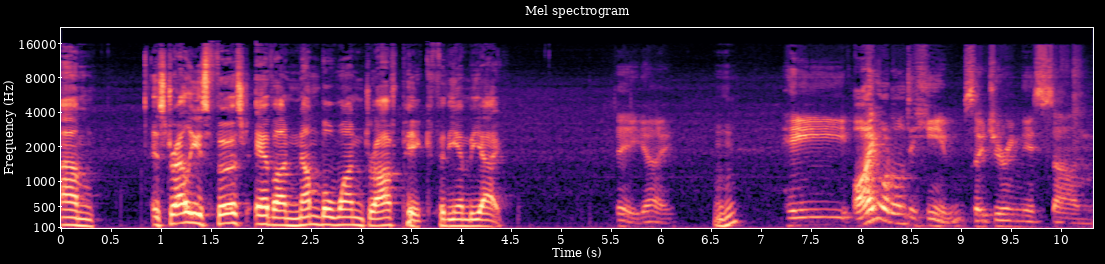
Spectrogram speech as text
Um, Australia's first ever number one draft pick for the NBA. There you go. Mhm. He, I got onto him. So during this, um,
